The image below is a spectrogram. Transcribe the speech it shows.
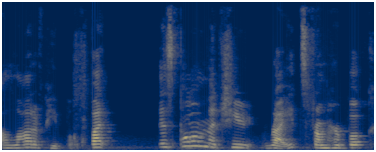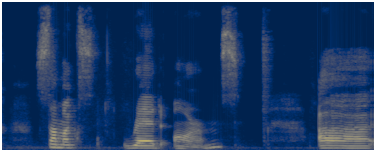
a lot of people. But this poem that she writes from her book Sumac's Red Arms uh,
